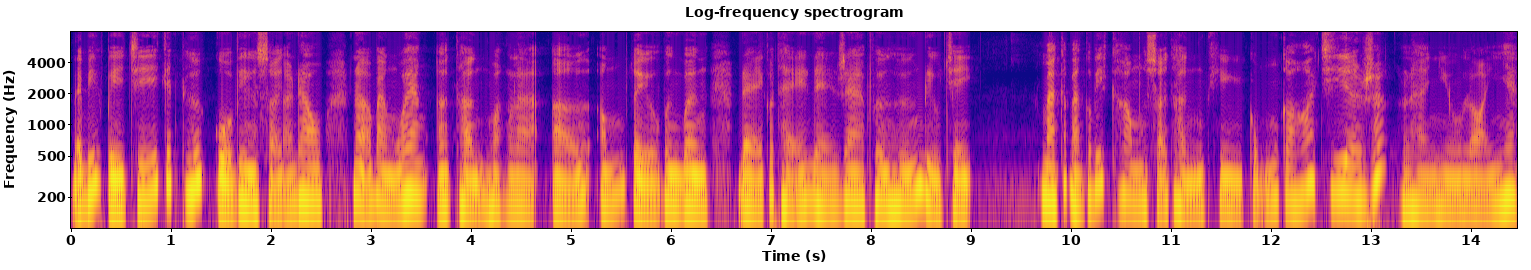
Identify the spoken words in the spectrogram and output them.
để biết vị trí kích thước của viên sỏi ở đâu, nó ở bàng quang, ở thận hoặc là ở ống tiểu vân vân để có thể đề ra phương hướng điều trị. Mà các bạn có biết không, sỏi thận thì cũng có chia rất là nhiều loại nha.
